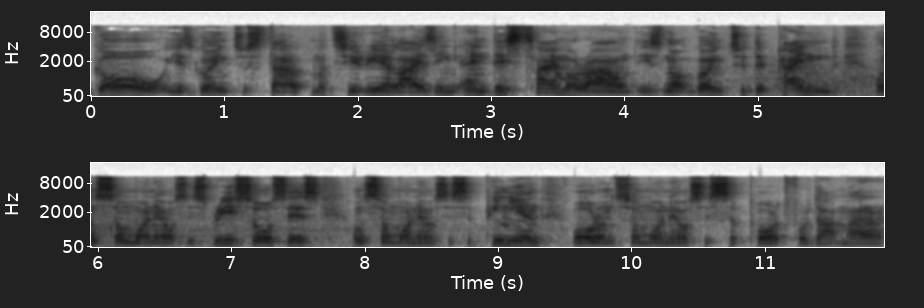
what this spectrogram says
goal is going to start materializing. And this time around is not going to depend on someone else's resources on someone else's opinion or on someone else's support for that matter.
